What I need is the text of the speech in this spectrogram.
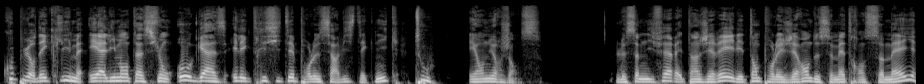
coupure des clims et alimentation au gaz, électricité pour le service technique, tout est en urgence. Le somnifère est ingéré, il est temps pour les gérants de se mettre en sommeil,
